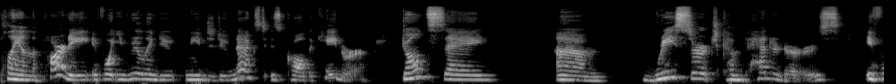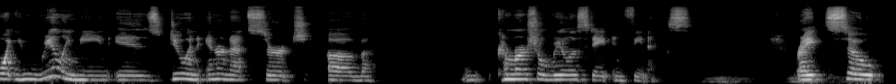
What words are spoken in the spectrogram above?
plan the party if what you really do, need to do next is call the caterer. Don't say um, research competitors if what you really mean is do an internet search of commercial real estate in Phoenix. Right? So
